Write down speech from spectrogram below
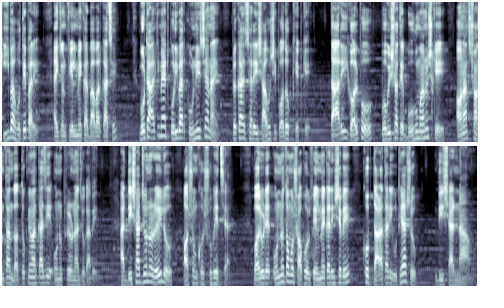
কী বা হতে পারে একজন ফিল্মমেকার বাবার কাছে? গোটা আলটিমেট পরিবার কুর্নিশ জানায় প্রকাশ ঝার এই সাহসী পদক্ষেপকে। তার এই গল্প ভবিষ্যতে বহু মানুষকে অনাথ সন্তান দত্তক নেওয়ার কাজে অনুপ্রেরণা যোগাবে। আর দিশার জন্য রইল অসংখ্য শুভেচ্ছা। বলিউডের অন্যতম সফল ফিল্মমেকার হিসেবে খুব তাড়াতাড়ি উঠে আসুক দিশার নাম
